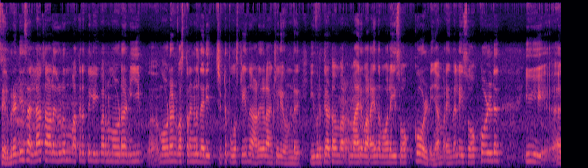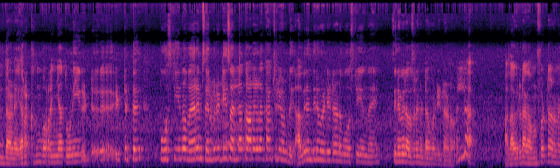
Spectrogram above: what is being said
സെലിബ്രിറ്റീസ് അല്ലാത്ത ആളുകളും അത്തരത്തിൽ ഈ പറഞ്ഞ മോഡേൺ ഈ മോഡേൺ വസ്ത്രങ്ങൾ ധരിച്ചിട്ട് പോസ്റ്റ് ചെയ്യുന്ന ആളുകൾ ആക്ച്വലി ഉണ്ട്. ഈ വൃത്തിയോട്ടന്മാർ പറയുന്ന പോലെ ഈ സോക്കോൾഡ് ഞാൻ പറയുന്നതല്ല ഈ സോക്കോൾഡ് ഈ എന്താണ് ഇറക്കം കുറഞ്ഞ തുണി ഇട്ട് ഇട്ടിട്ട് പോസ്റ്റ് ചെയ്യുന്ന വേറെയും സെലിബ്രിറ്റീസ് അല്ലാത്ത ആളുകളൊക്കെ ആക്ച്വലി ഉണ്ട്. അവരെന്തിനു വേണ്ടിയിട്ടാണ് പോസ്റ്റ് ചെയ്യുന്നത്? സിനിമയിൽ അവസരം കിട്ടാൻ വേണ്ടിയിട്ടാണോ? അല്ല. അത് അവരുടെ കംഫർട്ടാണ്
